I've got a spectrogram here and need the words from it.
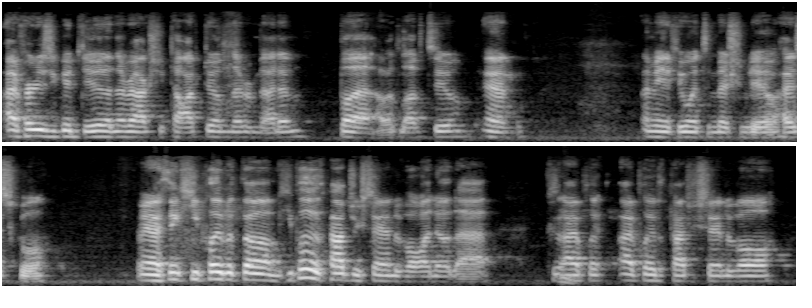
I've heard he's a good dude. I've never actually talked to him, never met him, but I would love to. And I mean, if he went to Mission Viejo High School, I mean, I think he played with um he played with Patrick Sandoval. I know that because I played I played with Patrick Sandoval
